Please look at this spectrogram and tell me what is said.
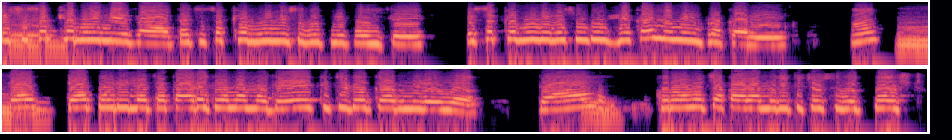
त्याची हा. सख्या बहिणी आहे का त्याच्या सख्या बहिणीसोबत मी बोलते. त्या सख्या बहिणीला सोडून हे काय नवीन प्रकार आहे? हं? त्या त्या पोरीला त्या कार्यक्रमामध्ये किती डोक्यावर मिळवलं? त्या. कोरोनाच्या काळामध्ये तिच्यासोबत पोस्ट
